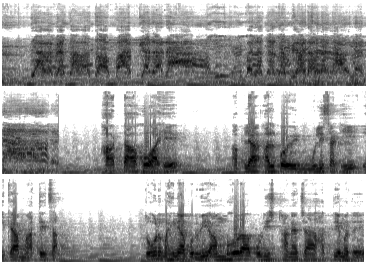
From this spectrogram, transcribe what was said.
तेव्हा मी गावाचा माफ केला ना मला कसं बियाणाला लावलं ना हा टाहो आहे आपल्या अल्पवयीन मुलीसाठी एका मातेचा. दोन महिन्यापूर्वी अंभोरा पोलीस ठाण्याच्या हद्दीमध्ये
